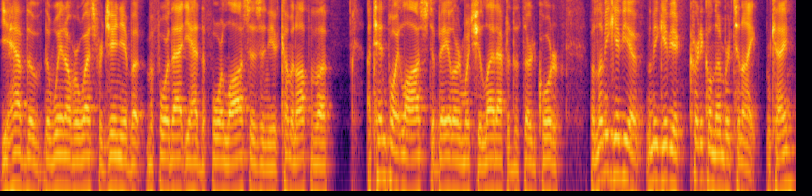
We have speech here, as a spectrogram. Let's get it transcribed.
you have the the win over West Virginia, but before that you had the four losses, and you're coming off of a a ten point loss to Baylor in which you led after the third quarter. But let me give you let me give you a critical number tonight. Okay,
